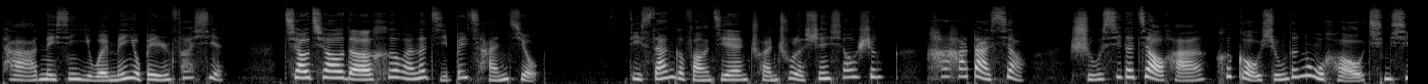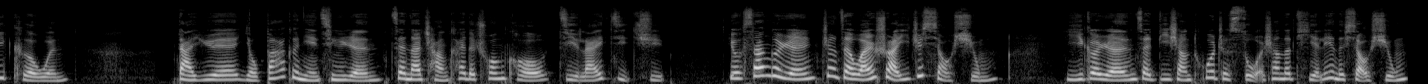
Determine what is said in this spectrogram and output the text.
他内心以为没有被人发现，悄悄地喝完了几杯残酒。第三个房间传出了喧嚣声，哈哈大笑，熟悉的叫喊和狗熊的怒吼清晰可闻。大约有八个年轻人在那敞开的窗口挤来挤去。有三个人正在玩耍一只小熊，一个人在地上拖着锁上的铁链的小熊，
